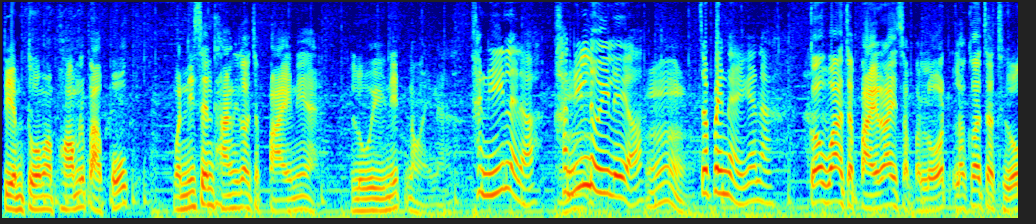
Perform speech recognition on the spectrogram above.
เตรียมตัวมาพร้อมหรือเปล่าปุ๊ก วันนี้เส้นทางที่เราจะไปเนี่ยลุยนิดหน่อยนะ คันนี้เลยเหรอ คันนี้ลุยเลยเหรออืมจะไปไหนกันนะก็ว่าจะไปไร่สับปะรด แล้วก็จะถือโอ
